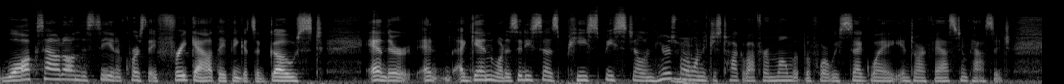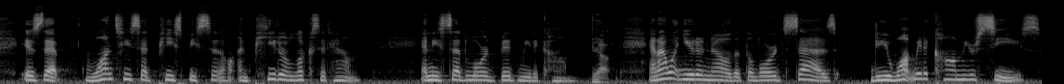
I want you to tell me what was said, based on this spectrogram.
Walks out on the sea, and of course they freak out. They think it's a ghost. And they're and again, what is it? He says, Peace be still. And here's what I want to just talk about for a moment before we segue into our fasting passage. Is that once he said, Peace be still, and Peter looks at him and he said, Lord, bid me to come. Yeah. And I want you to know that the Lord says, Do you want me to calm your seas?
